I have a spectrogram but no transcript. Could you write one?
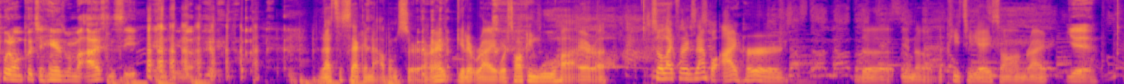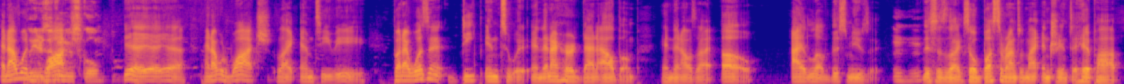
put on "Put Your Hands Where My Eyes Can See." And, you know, That's the second album, sir. All right, get it right. We're talking Wuha era. So, like for example, I heard the you know the PTA song, right? yeah, And I would leaders of the new watch. school. Yeah, yeah, yeah. And I would watch like MTV, but I wasn't deep into it. And then I heard that album, and then I was like, oh, I love this music. Mm-hmm. This is like so. Busta Rhymes was my entry into hip hop.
